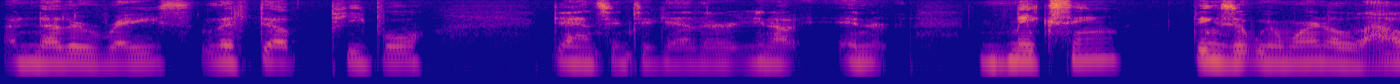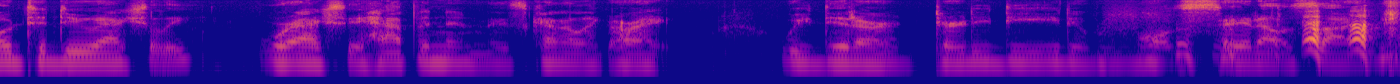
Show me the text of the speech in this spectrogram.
another race lift up people, dancing together, you know, and mixing things that we weren't allowed to do actually were actually happened. And it's kind of like, all right, we did our dirty deed and we won't say it outside.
